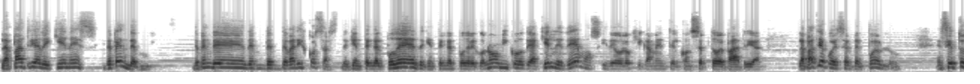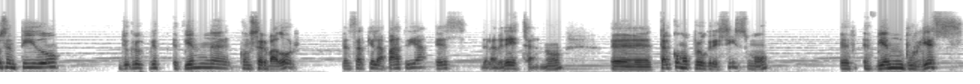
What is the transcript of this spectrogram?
La patria de quién es, depende, depende de, varias cosas, de quién tenga el poder, de quién tenga el poder económico, de a quién le demos ideológicamente el concepto de patria. La patria puede ser del pueblo. En cierto sentido, yo creo que es bien eh, conservador pensar que la patria es de la derecha, ¿no? Eh, tal como progresismo, es, bien burgués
